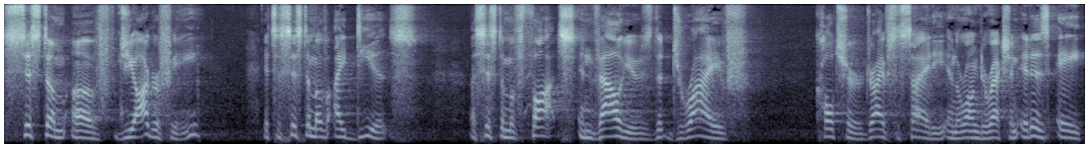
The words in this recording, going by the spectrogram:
system of geography, it's a system of ideas, a system of thoughts and values that drive culture, drive society in the wrong direction. It is a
